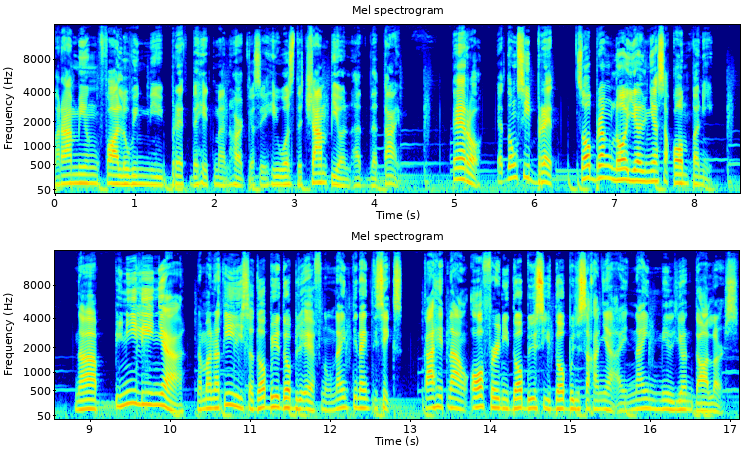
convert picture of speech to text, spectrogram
Marami yung following ni Brett the Hitman Hart kasi he was the champion at the time. Pero, etong si Brett, sobrang loyal niya sa company na pinili niya na manatili sa WWF noong 1996 kahit na ang offer ni WCW sa kanya ay 9 million dollars.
